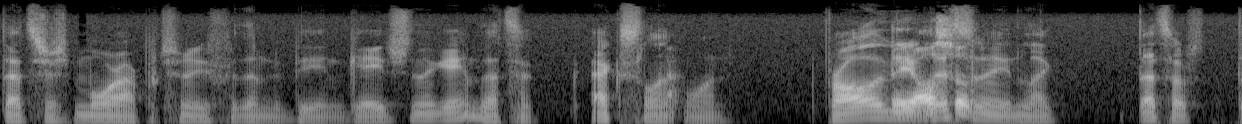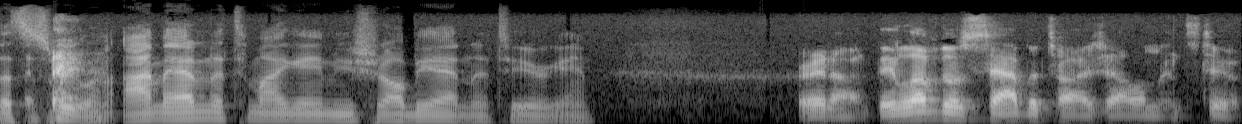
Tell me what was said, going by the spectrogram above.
that's just more opportunity for them to be engaged in the game. That's an excellent one. For all of they you also, listening, like that's a that's a sweet one. I'm adding it to my game. You should all be adding it to your game. Right on. They love those sabotage elements too.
